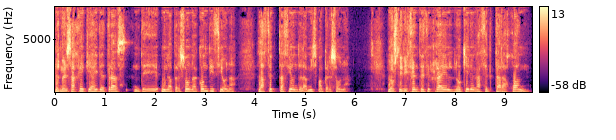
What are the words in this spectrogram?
El mensaje que hay detrás de una persona condiciona la aceptación de la misma persona. Los dirigentes de Israel no quieren aceptar a Juan.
